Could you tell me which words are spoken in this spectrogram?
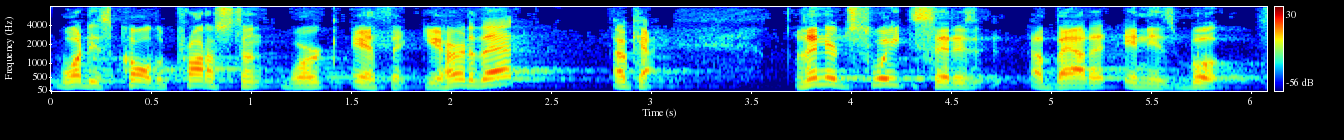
what is called the Protestant work ethic. You heard of that? Okay. Leonard Sweet said about it in his book.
